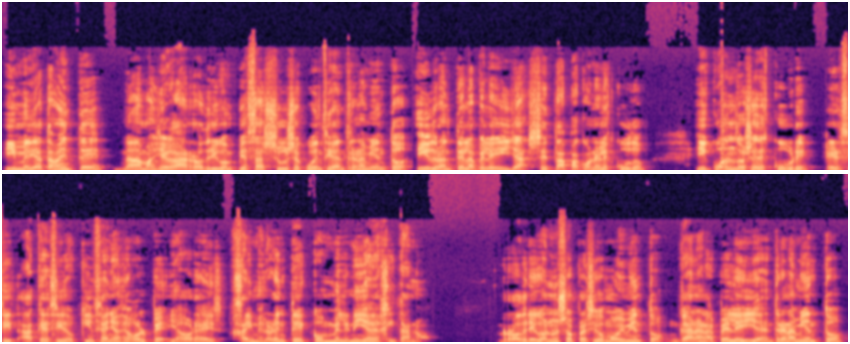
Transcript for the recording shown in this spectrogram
Inmediatamente, nada más llegar, Rodrigo empieza su secuencia de entrenamiento y durante la peleilla se tapa con el escudo y cuando se descubre, el Cid ha crecido 15 años de golpe y ahora es Jaime Lorente con melenilla de gitano. Rodrigo en un sorpresivo movimiento gana la peleilla de entrenamiento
